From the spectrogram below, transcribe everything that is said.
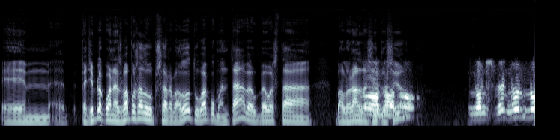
Eh, per exemple, quan es va posar d'observador, t'ho va comentar? Veu, veu estar valorant no, la situació? No, no. No ens, no, no,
